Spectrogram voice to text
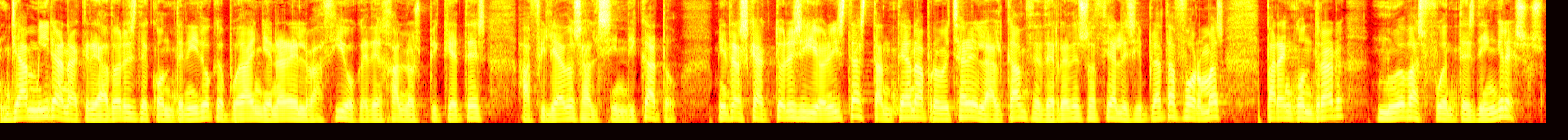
ya miran a creadores de contenido que puedan llenar el vacío que dejan los piquetes afiliados al sindicato, mientras que actores y guionistas tantean aprovechar el alcance de redes sociales y plataformas para encontrar nuevas fuentes de ingresos.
